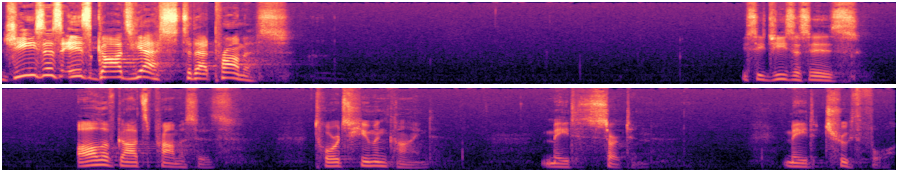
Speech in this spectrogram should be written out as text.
Jesus is God's yes to that promise. You see, Jesus is all of God's promises towards humankind made certain, made truthful,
